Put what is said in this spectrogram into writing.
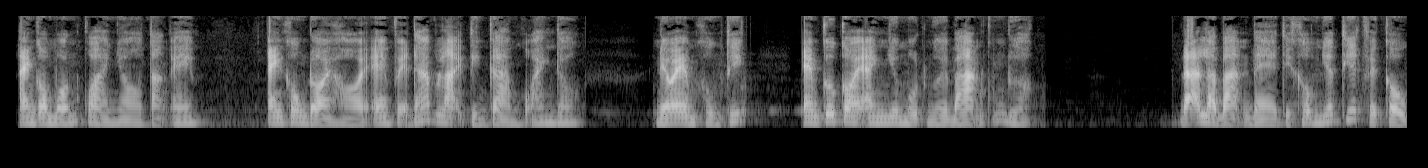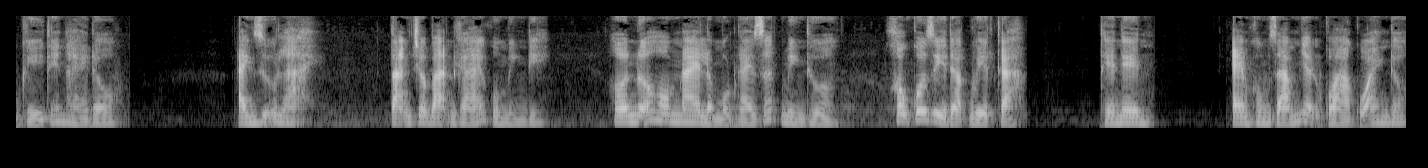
Anh có món quà nhỏ tặng em. Anh không đòi hỏi em phải đáp lại tình cảm của anh đâu. Nếu em không thích, em cứ coi anh như một người bạn cũng được. Đã là bạn bè thì không nhất thiết phải cầu kỳ thế này đâu. Anh giữ lại, tặng cho bạn gái của mình đi. Hơn nữa hôm nay là một ngày rất bình thường, không có gì đặc biệt cả. Thế nên, em không dám nhận quà của anh đâu.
